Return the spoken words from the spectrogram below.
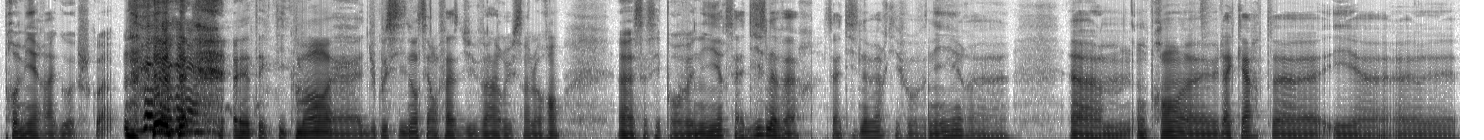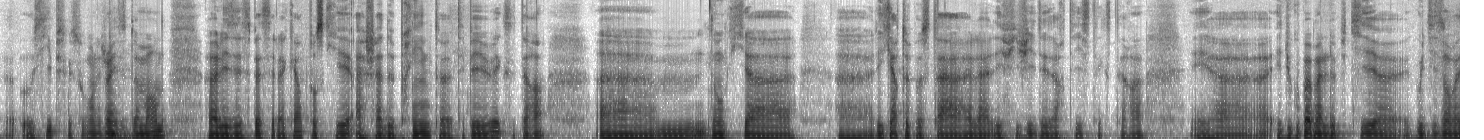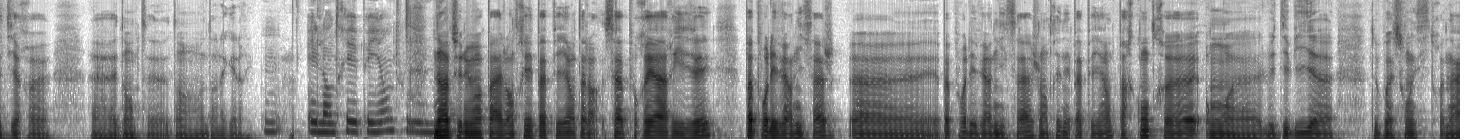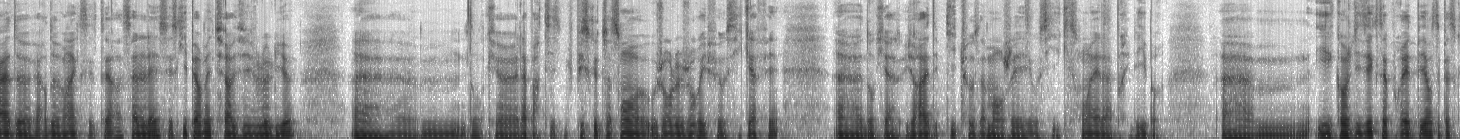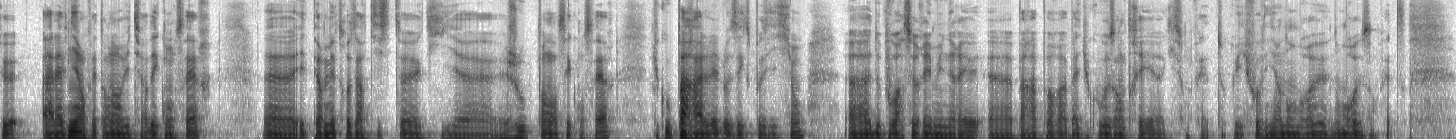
première à gauche, quoi. euh, techniquement. Euh, du coup, sinon, c'est en face du 20 rue Saint-Laurent. Euh, ça, c'est pour venir. C'est à 19h. C'est à 19h qu'il faut venir. On prend la carte et aussi, parce que souvent les gens ils se demandent, les espèces et la carte pour ce qui est achat de print, TPE, etc. donc, il y a euh, les cartes postales, l'effigie des artistes, etc. Et, euh, et, du coup, pas mal de petits euh, goodies, on va dire, dans, dans, dans, la galerie. Mm. Et l'entrée est payante ou non, absolument pas. L'entrée est pas payante. Alors, ça pourrait arriver, pas pour les vernissages, pas pour les vernissages. L'entrée n'est pas payante. Par contre, on, le débit de boissons, citronnades, verre de vin, etc. Ça l'est. C'est ce qui permet de faire vivre le lieu. Euh, donc euh, la partie, puisque de toute façon au jour le jour il fait aussi café, euh, donc il y, y, aura des petites choses à manger aussi qui seront elles à prix libre. et quand je disais que ça pourrait être payant, c'est parce que à l'avenir en fait on a envie de faire des concerts et de permettre aux artistes qui jouent pendant ces concerts, du coup parallèles aux expositions, de pouvoir se rémunérer par rapport bah, du coup aux entrées qui sont faites. Donc il faut venir nombreux, nombreuses en fait.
